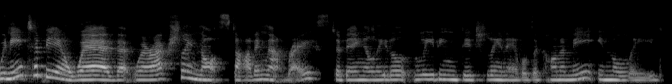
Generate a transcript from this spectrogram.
we need to be aware that we're actually not starting that race to being a lead, leading digitally enabled economy in the lead.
